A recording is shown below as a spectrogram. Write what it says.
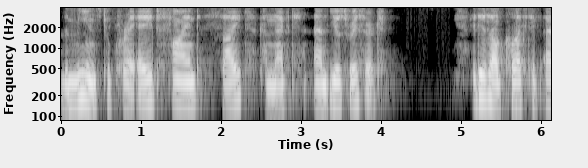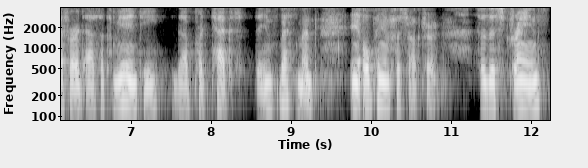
the means to create, find, cite, connect, and use research. It is our collective effort as a community that protects the investment in open infrastructure. So the strength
